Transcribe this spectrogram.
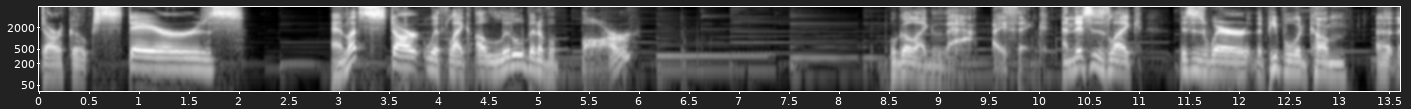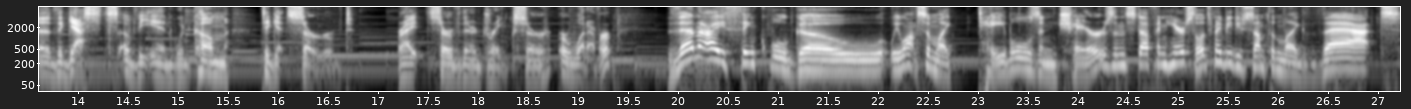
dark oak stairs. And let's start with like a little bit of a bar. We'll go like that, I think. And this is like, this is where the people would come, uh, the, the guests of the inn would come to get served, right? Serve their drinks or, or whatever. Then I think we'll go, we want some like tables and chairs and stuff in here. So let's maybe do something like that.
